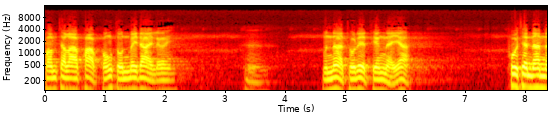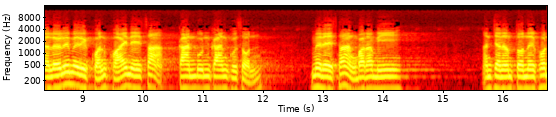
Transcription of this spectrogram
ความชราภาพของตนไม่ได้เลยมันน่าทุเรศเพียงไหนอะผู้เช่นนั้นนะเลยไม่ได้ขวนขวายในสร้างการบุญการกุศล ไม่ได้สร้างบารมี อันจะนำตนในพ้น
